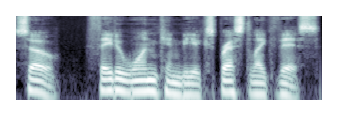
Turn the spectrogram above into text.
So, theta 1 can be expressed like this.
